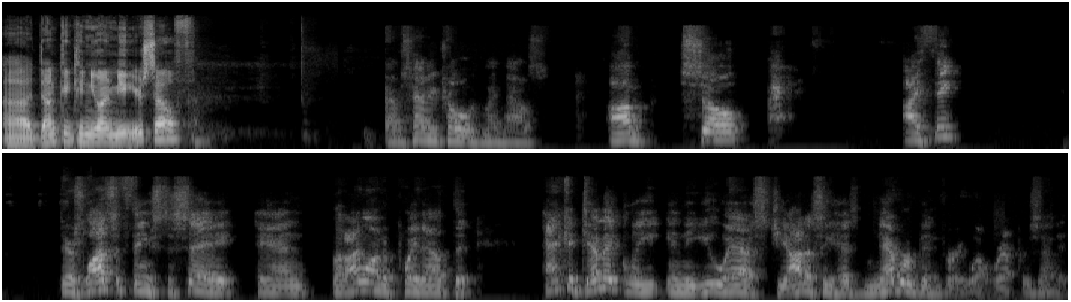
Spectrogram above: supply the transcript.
Uh, Duncan, can you unmute yourself? I was having trouble with my mouse. Um, so I think there's lots of things to say, and but I want to point out that academically in the U.S., geodesy has never been very well represented.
